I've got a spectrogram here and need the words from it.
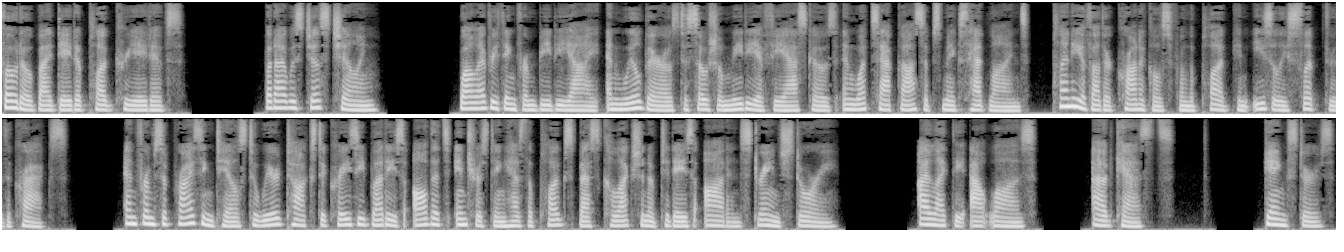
Photo by Data Plug Creatives. But I was just chilling. While everything from BBI and wheelbarrows to social media fiascos and WhatsApp gossips makes headlines, plenty of other chronicles from the plug can easily slip through the cracks. And from surprising tales to weird talks to crazy buddies, all that's interesting has the plug's best collection of today's odd and strange story. I like the outlaws, outcasts, gangsters.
